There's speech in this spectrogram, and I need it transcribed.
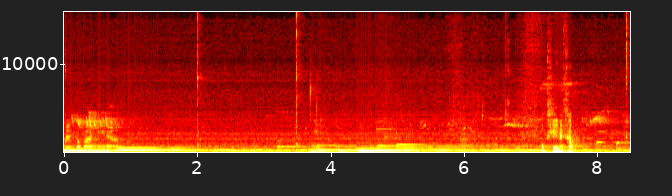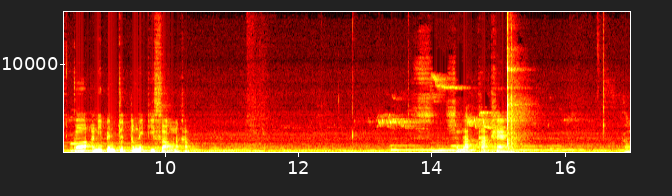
เป็นประมาณนี้นะครับโอเคนะครับ ก็อันนี้เป็นจุดตำหนิที่สองนะครับสำหรับพระแท้ก็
